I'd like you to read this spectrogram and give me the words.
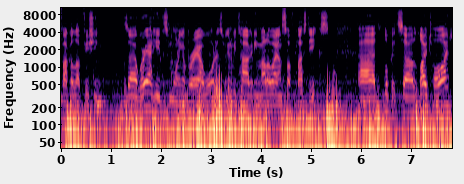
fuck I love fishing. So we're out here this morning on Berowra Waters. We're going to be targeting mulloway on soft plastics. Uh, look, it's uh, low tide.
